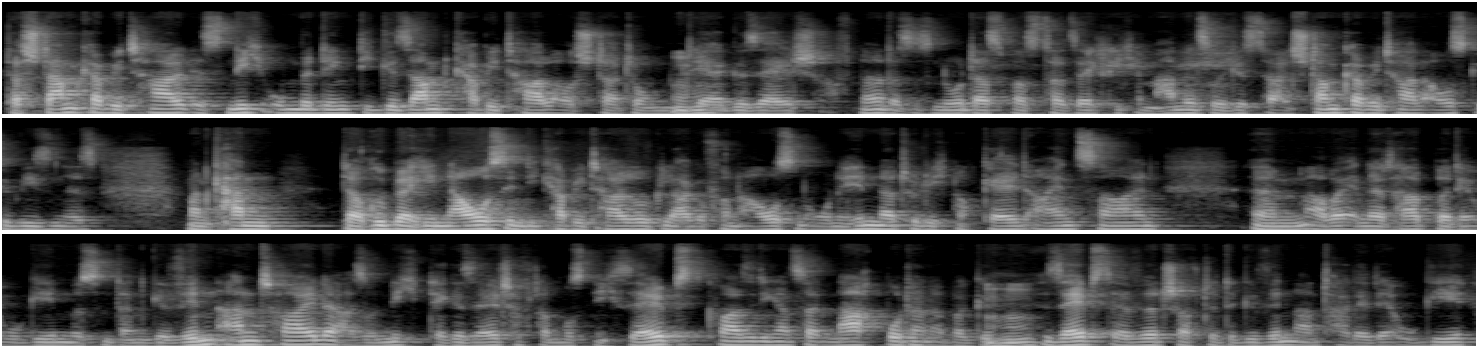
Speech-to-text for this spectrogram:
Das Stammkapital ist nicht unbedingt die Gesamtkapitalausstattung mhm. der Gesellschaft. Ne? Das ist nur das, was tatsächlich im Handelsregister als Stammkapital ausgewiesen ist. Man kann darüber hinaus in die Kapitalrücklage von außen ohnehin natürlich noch Geld einzahlen. Ähm, aber in der Tat bei der UG müssen dann Gewinnanteile, also nicht der Gesellschafter muss nicht selbst quasi die ganze Zeit nachbuttern, aber mhm. selbst erwirtschaftete Gewinnanteile der UG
